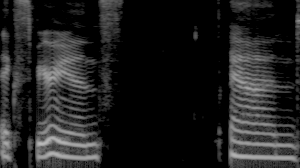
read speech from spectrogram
experience. And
